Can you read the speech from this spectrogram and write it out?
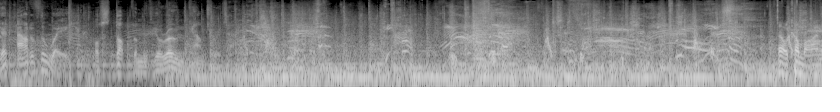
Get out of the way or stop them with your own counterattack. Oh, come on.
